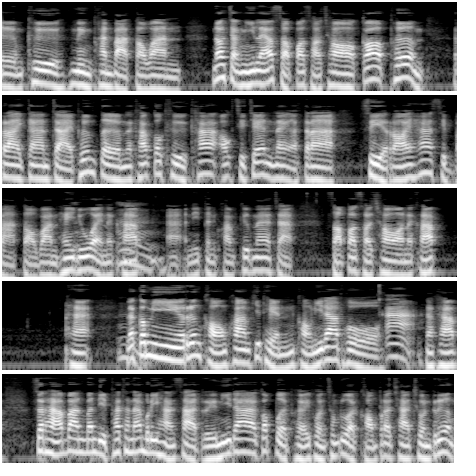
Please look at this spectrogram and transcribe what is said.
เดิมคือ 1,000 บาทต่อวัน นอกจากนี้แล้ว สปสช ก็เพิ่มรายการจ่ายเพิ่มเติมนะครับ ก็คือค่าออกซิเจนในอัตรา 450 บาทต่อวันให้ด้วยนะครับอ่าอันนี้เป็นความคืบหน้าจาก สปสช นะครับ ฮะ แล้วก็มีเรื่องของความคิดเห็นของนิดาโพนะครับ สถาบันบัณฑิตพัฒนาบริหารศาสตร์หรือนิดาก็เปิดเผยผลสำรวจของประชาชนเรื่อง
